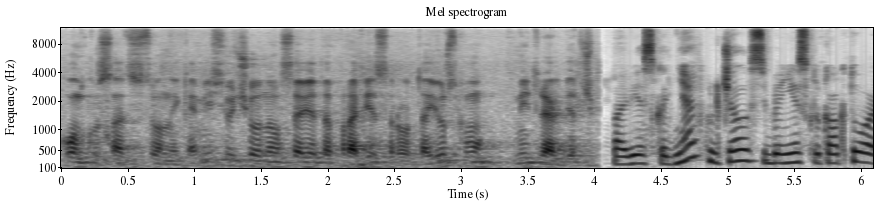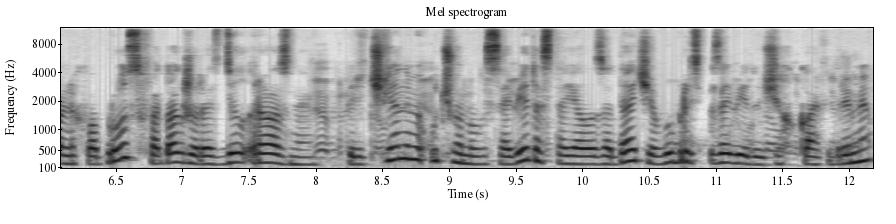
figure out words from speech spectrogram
конкурсно-аттестационной комиссии ученого совета профессору Таюрскому Дмитрию Альбертовичу. Повестка дня включала в себя несколько актуальных вопросов, а также раздел «Разное». Перед членами ученого совета стояла задача выбрать заведующих кафедрами,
